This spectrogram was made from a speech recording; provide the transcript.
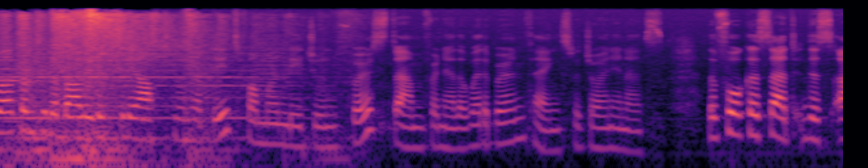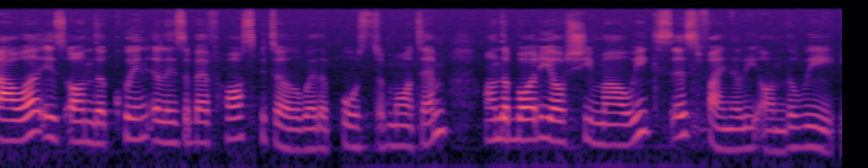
Welcome to the Barbados Today Afternoon Update for Monday, June 1st. I'm Fernella Wedderburn. Thanks for joining us. The focus at this hour is on the Queen Elizabeth Hospital, where the post-mortem on the body of Shemar Weekes is finally on the way.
